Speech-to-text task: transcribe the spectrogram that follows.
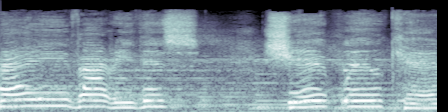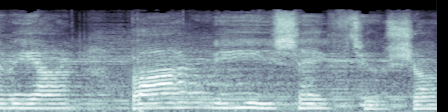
may this ship will carry our safe to shore.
